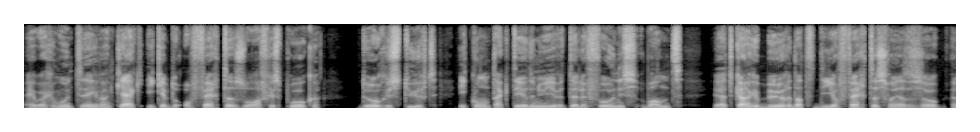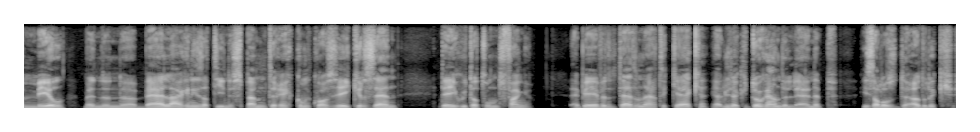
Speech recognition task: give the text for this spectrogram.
En wat je moet denken van, kijk, ik heb de offerte, zoals afgesproken, doorgestuurd. Ik contacteerde nu even telefonisch, want ja, het kan gebeuren dat die offertes, wanneer er zo een mail met een uh, bijlage is, dat die in de spam terechtkomt. Wil zeker zijn dat je goed had ontvangen. Heb je even de tijd om naar te kijken? Ja, nu dat je toch aan de lijn heb, is alles duidelijk.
